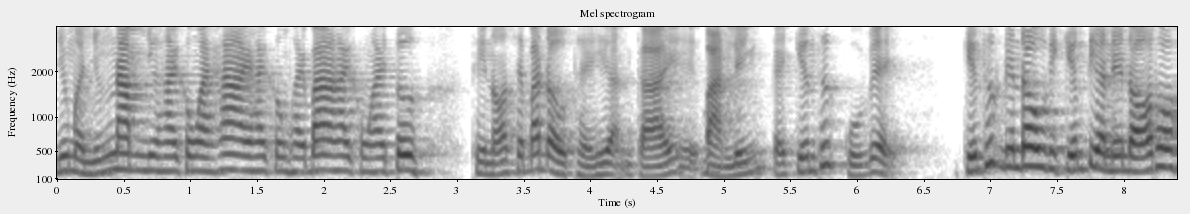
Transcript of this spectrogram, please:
Nhưng mà những năm như 2022 2023 2024 thì nó sẽ bắt đầu thể hiện cái bản lĩnh, cái kiến thức của quý vị. Kiến thức đến đâu thì kiếm tiền đến đó thôi,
